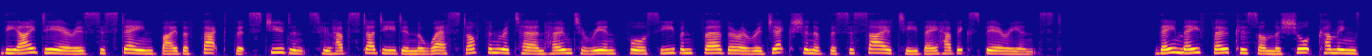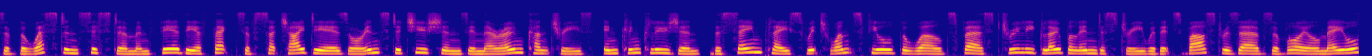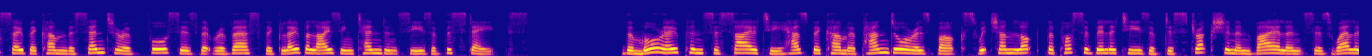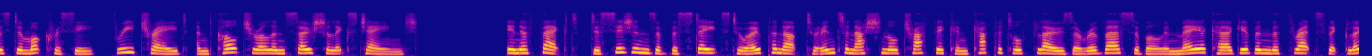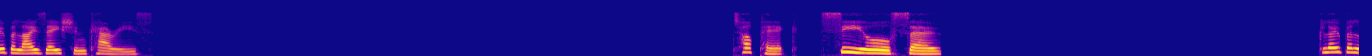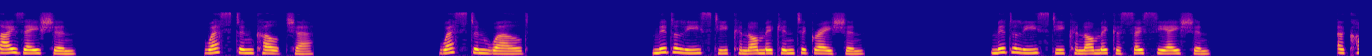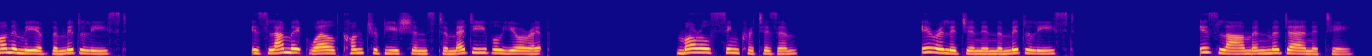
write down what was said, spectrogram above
The idea is sustained by the fact that students who have studied in the West often return home to reinforce even further a rejection of the society they have experienced. They may focus on the shortcomings of the Western system and fear the effects of such ideas or institutions in their own countries. In conclusion, the same place which once fueled the world's first truly global industry with its vast reserves of oil may also become the center of forces that reverse the globalizing tendencies of the states. The more open society has become a Pandora's box which unlocked the possibilities of destruction and violence as well as democracy, free trade, and cultural and social exchange. In effect, decisions of the states to open up to international traffic and capital flows are reversible and may occur given the threats that globalization carries. See also Globalization Western culture Western world Middle East economic integration Middle East Economic Association Economy of the Middle East Islamic world contributions to medieval Europe Moral syncretism Irreligion in the Middle East Islam and modernity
